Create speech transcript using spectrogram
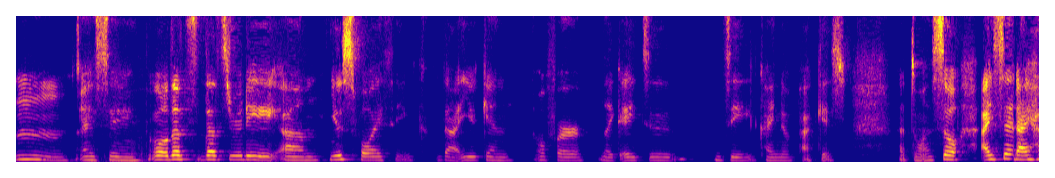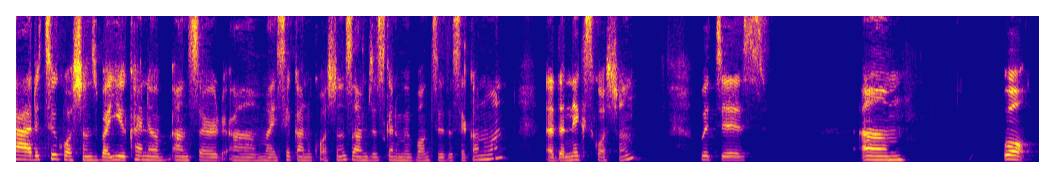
mm, i see well that's that's really um, useful i think that you can offer like a to z kind of package at once so i said i had two questions but you kind of answered um, my second question so i'm just going to move on to the second one uh, the next question which is um, well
